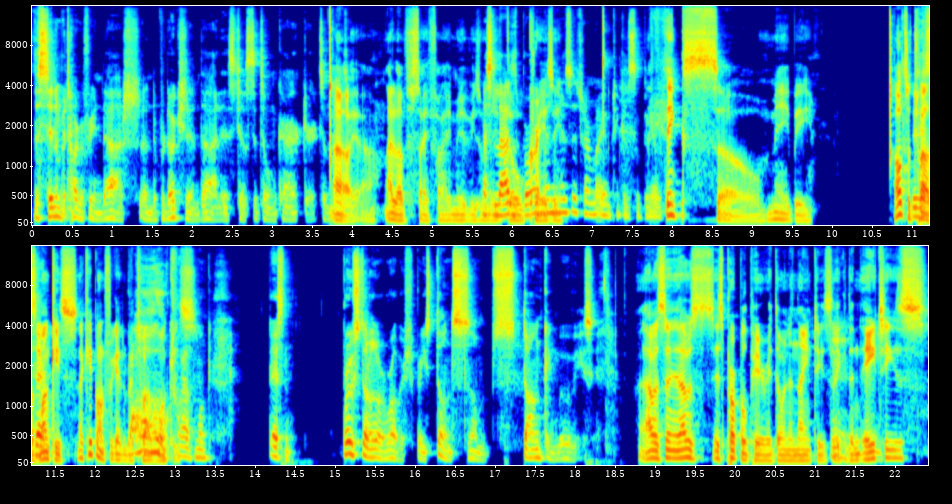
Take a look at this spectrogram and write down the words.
the cinematography in that and the production in that is just its own character. It's amazing. Oh yeah, I love sci-fi movies when That's they Laz go Berman, crazy. is it? Or am I thinking of something I think so. Maybe. Also, Twelve Monkeys. I keep on forgetting about Twelve oh, Monkeys. 12 Monk. Listen, Bruce done a lot of rubbish, but he's done some stonking movies. That was that was his purple period though in the nineties. Like Mm. the eighties,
